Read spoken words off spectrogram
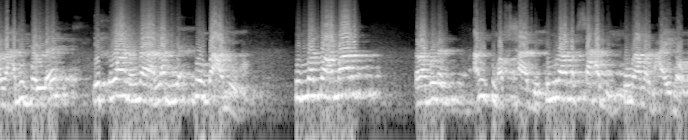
আল্লাহ হাবিব বললেন ইয়াতু বাদু। তোমরা তো আমার, তারা বললেন আমি তোমার সাহাবি তোমরা আমার সাহাবি, তোমরা আমার ভাই নও।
